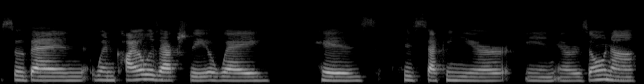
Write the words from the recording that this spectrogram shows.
so then when Kyle was actually away his his second year in Arizona,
